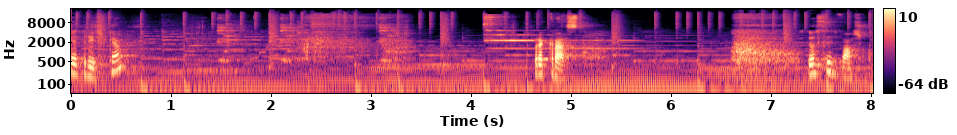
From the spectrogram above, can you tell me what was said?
Ще трішки. Прекрасно. Досить важко.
